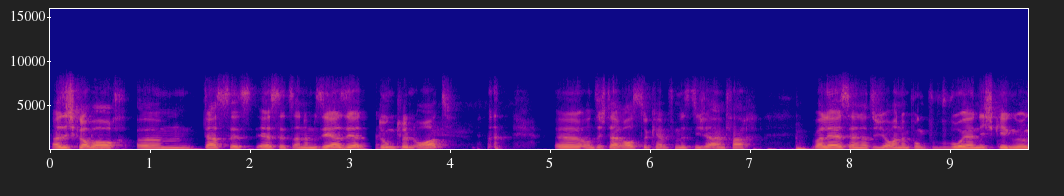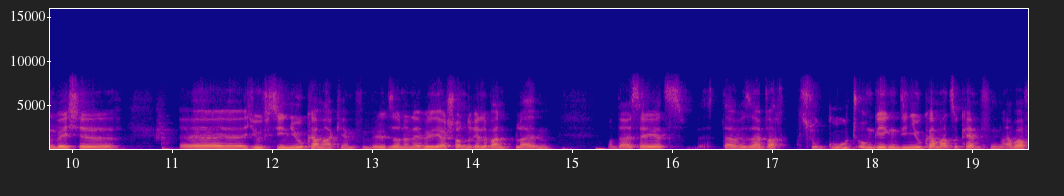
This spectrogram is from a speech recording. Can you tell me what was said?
Also ich glaube auch, ähm, dass es, er ist jetzt an einem sehr, sehr dunklen Ort äh, und sich da rauszukämpfen ist nicht einfach, weil er ist ja natürlich auch an einem Punkt, wo er nicht gegen irgendwelche äh, UFC-Newcomer kämpfen will, sondern er will ja schon relevant bleiben. Und da ist er jetzt, da ist er einfach zu gut, um gegen die Newcomer zu kämpfen, aber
